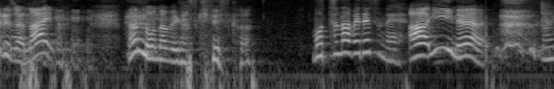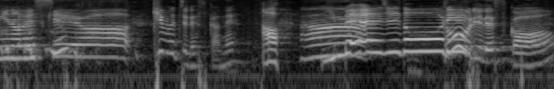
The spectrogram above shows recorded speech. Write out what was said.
ールじゃない。何のお鍋が好きですか？もつ鍋ですね。あいいね。何鍋好き？これはキムチですかね。あイメージ通り。通りですか？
